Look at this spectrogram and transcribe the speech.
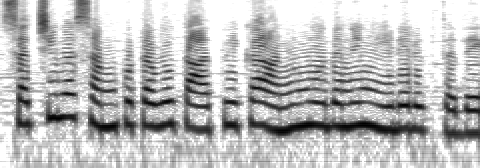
ಸಚಿವ ಸಂಪುಟವು ತಾತ್ವಿಕ ಅನುಮೋದನೆ ನೀಡಿರುತ್ತದೆ.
